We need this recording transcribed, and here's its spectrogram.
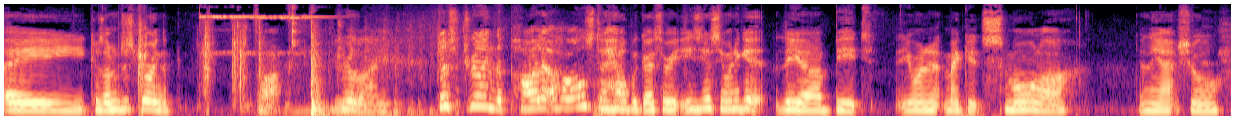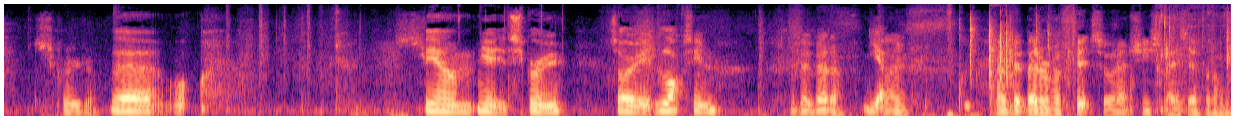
a because I'm just drawing the fuck, drill, just drilling the pilot holes to help it go through easier. So you want to get the uh, bit, you want to make it smaller than the actual screwdriver. the the um yeah screw, so it locks in. A bit better. Yeah. So, a bit better of a fit so it actually stays there for longer.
